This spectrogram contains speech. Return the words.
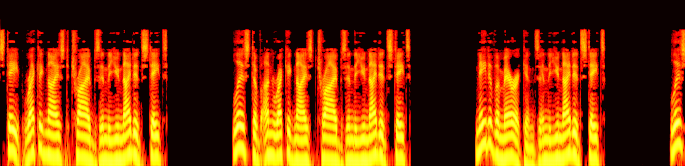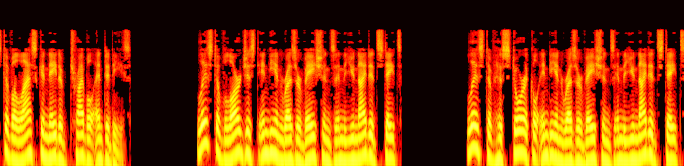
State-recognized tribes in the United States List of unrecognized tribes in the United States Native Americans in the United States List of Alaska Native tribal entities List of largest Indian reservations in the United States List of historical Indian reservations in the United States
